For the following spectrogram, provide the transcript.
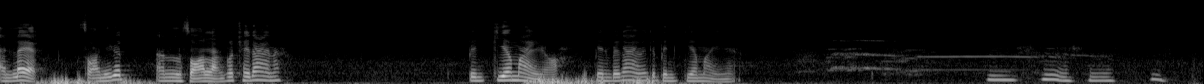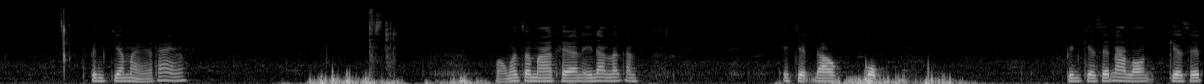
อันแรก สองอันนี้ก็ อันสองอันหลังก็ใช้ได้นะ เป็นเกียร์ใหม่เหรอ เป็นไปได้ไหมจะเป็นเกียร์ใหม่เนี่ยอืมอืมจะเป็นเกียร์ใหม่ก็ได้นะ หวังว่าจะมาแทนไอ้นั่นแล้วกัน ไอ้เจ็ดดาวกบ เป็นเกียร์เซตหน้าร้อน เกียร์เซต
